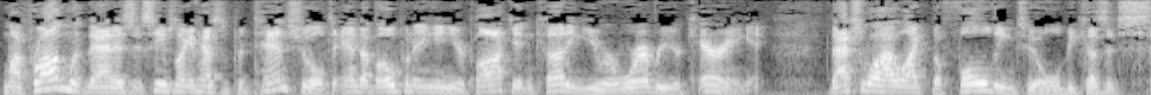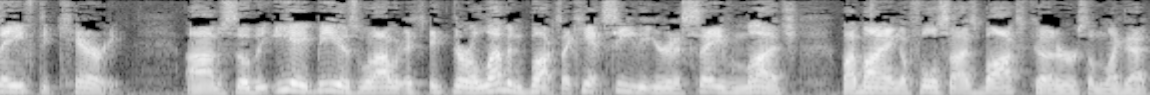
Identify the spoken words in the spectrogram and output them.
My problem with that is it seems like it has the potential to end up opening in your pocket and cutting you or wherever you're carrying it. That's why I like the folding tool because it's safe to carry. Um, so the EAB is what I would. It, they're 11 bucks. I can't see that you're going to save much by buying a full size box cutter or something like that.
